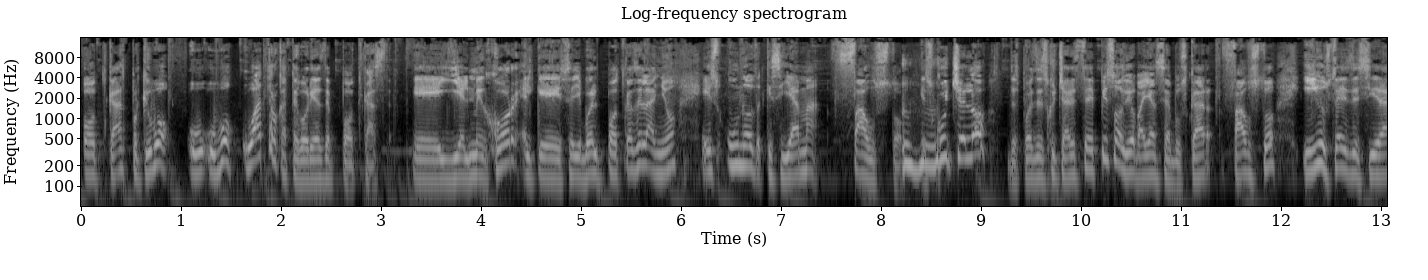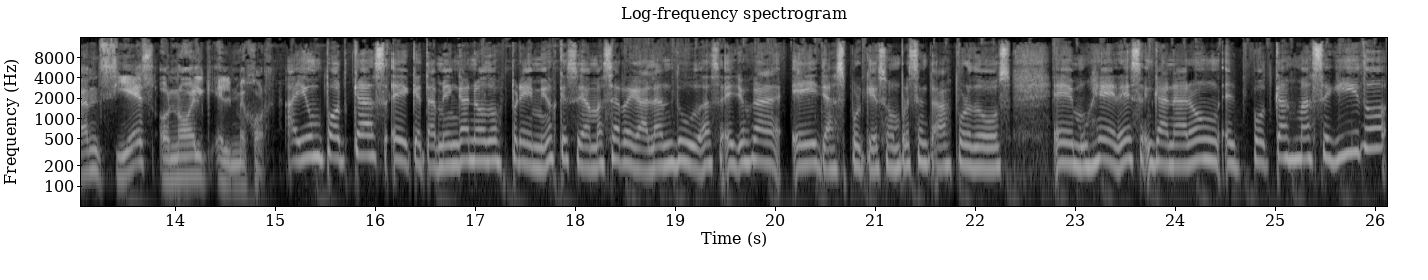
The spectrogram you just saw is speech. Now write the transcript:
podcast, porque hubo, hubo cuatro categorías de podcast. Eh, y el mejor, el que se llevó el podcast del año, es uno que se llama Fausto. Escúchelo, después de escuchar este episodio, váyanse a buscar Fausto y ustedes decidirán si es o no el, el mejor. Hay un podcast eh, que también ganó dos premios que se llama Se Regalan Dudas. Ellos, ellas, porque son presentadas por dos eh, mujeres, ganaron el podcast más seguido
